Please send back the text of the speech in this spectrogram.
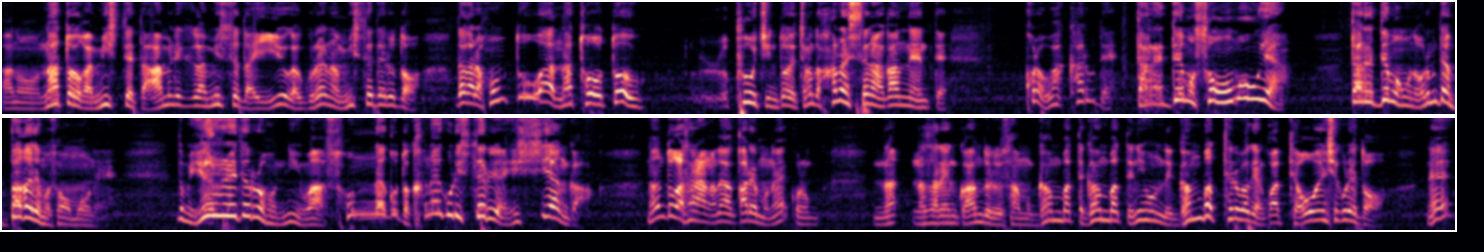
あの、NATO が見捨てた、アメリカが見捨てた EU がウクライナを見捨ててると。だから本当は NATO とプーチンとでちゃんと話せなあかんねんって。これはわかるで。誰でもそう思うやん。誰でも思うね俺みたいなバカでもそう思うねん。でもやられてる本人は、そんなこと金繰り捨てるやん。必死やんか。なんとかさなあかん。だから彼もね、この、な、ナザレンコ・アンドリューさんも頑張って頑張って日本で頑張ってるわけやん。こうやって応援してくれと。ね。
